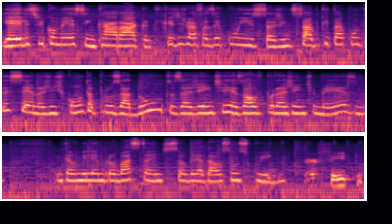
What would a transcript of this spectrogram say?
E aí eles ficam meio assim, caraca, o que, que a gente vai fazer com isso? A gente sabe o que tá acontecendo, a gente conta para os adultos, a gente resolve por a gente mesmo. Então me lembrou bastante sobre a Dawson's Creek. Perfeito.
